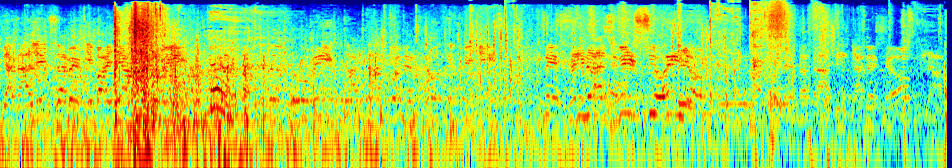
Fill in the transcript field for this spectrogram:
Εγκαταλείψαμε την παλιά ζωή. δεν βρουν κατά τον εχθρό της πηγής μέχρι να σβήσει ο ήλιος. Δεν θα τραβήκαμε σε όπλα.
